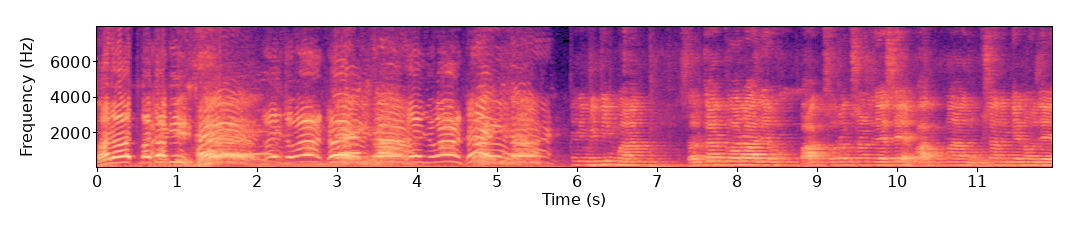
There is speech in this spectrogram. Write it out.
ભારત માતા કી જય. જવાન. જય જવાન. મીટિંગમાં સરકાર દ્વારા જે પાક સંરક્ષણ જે છે પાકના નુકસાન અંગેનો જે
